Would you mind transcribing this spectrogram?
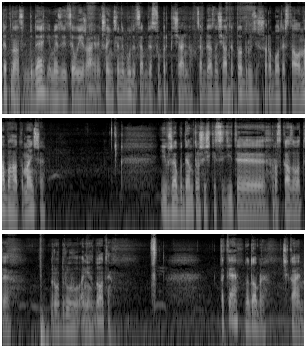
15 буде і ми звідси уїжджаємо. Якщо нічого не буде, це буде супер печально. Це буде означати то, друзі, що роботи стало набагато менше. І вже будемо трошечки сидіти, розказувати друг другу анекдоти. Таке, ну добре, чекаємо.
